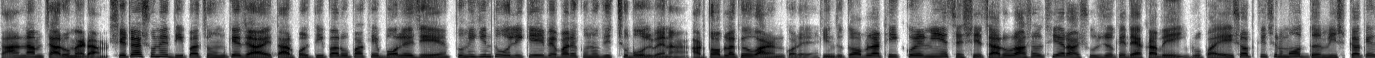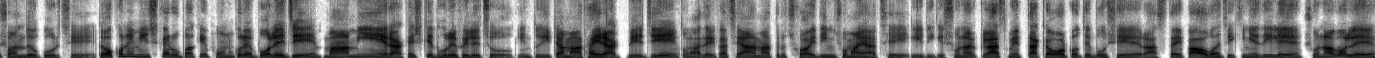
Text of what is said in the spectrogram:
তার নাম চারু ম্যাডাম। সেটা শুনে দীপা চমকে যায়। তারপর দীপা রূপাকে বলে যে, তুমি কিন্তু অলিকে এই ব্যাপারে কোনো কিছু বলবে না। আর তবলাকেও বারণ করে। কিন্তু তবলা ঠিক করে নিয়েছে, সে চারুর আসল চেহারা সূর্যকে দেখাবেই। রূপা এই সব কিছুর মধ্যে মিশকাকে সন্দেহ করছে। তখনই মিশকা রূপাকে ফোন করে বলে যে, মা, মেয়ে, রাকেশকে ধরে ফেলেছো। কিন্তু এটা মাথায় রাখবে যে, তোমাদের কাছে আর মাত্র ছয় দিন সময় আছে। এদিকে সোনার ক্লাসমেট তাকে অটোতে বসে রাস্তায় পাও ভাজি কিনে দিলে, সোনা বলে,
